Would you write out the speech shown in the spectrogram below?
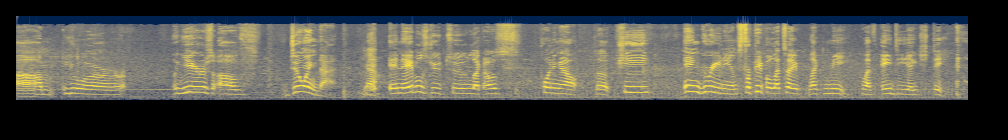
um, your years of doing that, Yeah. it enables you to, like I was pointing out, the key ingredients for people, let's say like me, who have ADHD.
